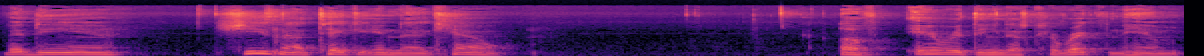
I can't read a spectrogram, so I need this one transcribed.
But then she's not taking into account of everything that's correcting him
